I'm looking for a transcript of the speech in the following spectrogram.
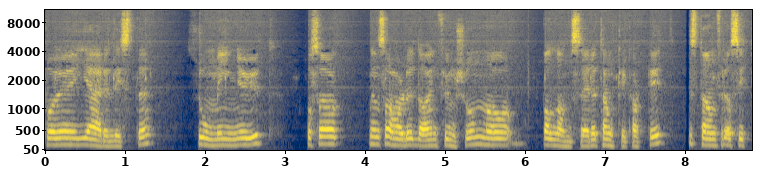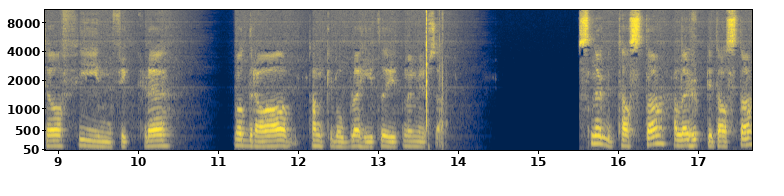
på gjerdeliste, zoome inn og ut. Og så, men så har du da en funksjon med å balansere tankekartet ditt, i stedet for å sitte og finfikle med å dra tankebobla hit og dit med musa. Snuggtaster, eller hurtigtaster,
